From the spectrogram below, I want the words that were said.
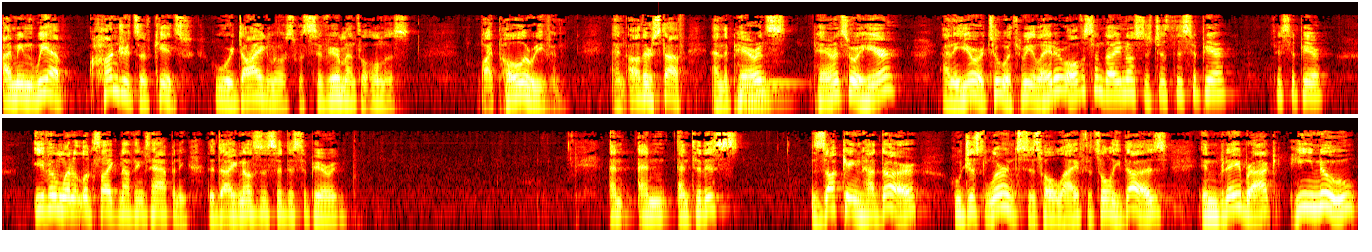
I mean, we have hundreds of kids who were diagnosed with severe mental illness, bipolar even, and other stuff. And the parents, parents who are here, and a year or two or three later, all of a sudden diagnosis just disappear, disappear. Even when it looks like nothing's happening, the diagnosis are disappearing. And, and, and to this Zakein Hadar, who just learns his whole life, that's all he does, in Bnei Brak, he knew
